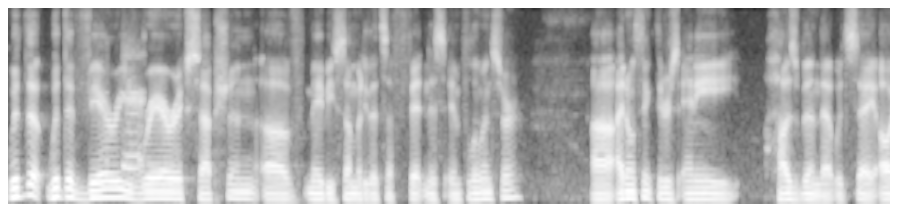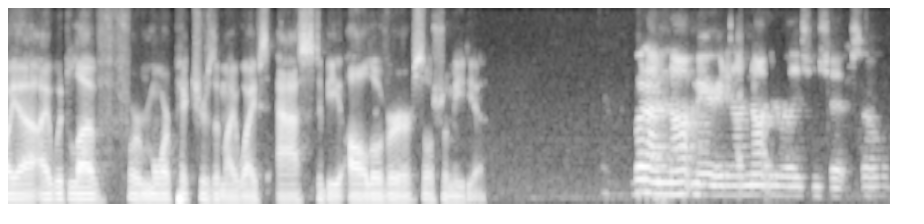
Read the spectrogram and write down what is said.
With the with the very rare exception of maybe somebody that's a fitness influencer, uh, I don't think there's any husband that would say, "Oh yeah, I would love for more pictures of my wife's ass to be all over social media." But I'm not married and I'm not in a relationship, so.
